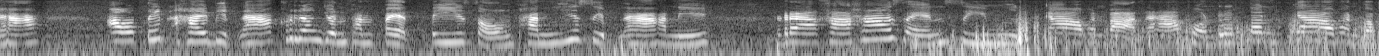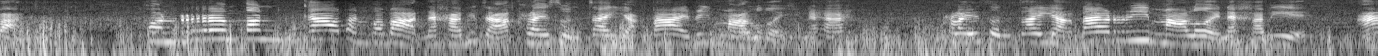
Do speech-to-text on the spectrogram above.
นะคะ เอาติดไฮบริดนะคะ เครื่องยนต์พันแปดปี 2020 นะคะ คันนี้ ราคา 549,000 บาทนะคะผลเริ่มต้น 9,000 กว่าบาทผ่อนเริ่มต้น 9,000 กว่าบาทนะคะพี่จ๋าใครสนใจอยากได้รีบมาเลยนะคะ ใครสนใจอยากได้รีบมาเลยนะคะพี่อะ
